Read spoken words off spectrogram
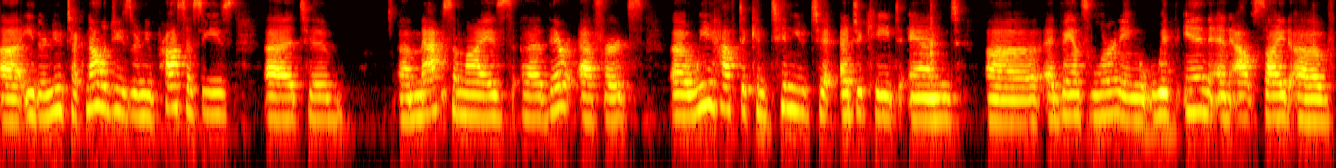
uh, either new technologies or new processes uh, to uh, maximize their efforts, we have to continue to educate and advance learning within and outside of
